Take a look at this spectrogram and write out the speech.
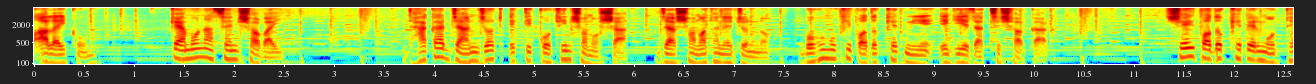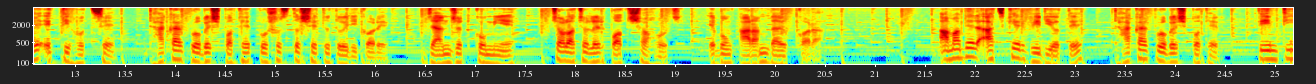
আলাইকুম। কেমন আছেন সবাই? ঢাকার যানজট একটি কঠিন সমস্যা যার সমাধানের জন্য বহুমুখী পদক্ষেপ নিয়ে এগিয়ে যাচ্ছে সরকার। সেই পদক্ষেপের মধ্যে একটি হচ্ছে, ঢাকার প্রবেশপথে প্রশস্ত সেতু তৈরি করে, যানজট কমিয়ে চলাচলের পথ সহজ এবং আরামদায়ক করা। আমাদের আজকের ভিডিওতে ঢাকার প্রবেশপথের তিনটি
